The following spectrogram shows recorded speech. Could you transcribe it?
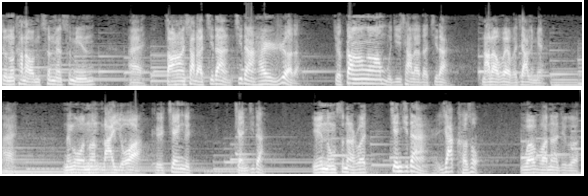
就能看到我们村里面村民，哎，早上下的鸡蛋，鸡蛋还是热的，就刚刚刚刚母鸡下来的鸡蛋，拿到外婆家里面，哎，能够能拿油啊给煎一个煎鸡蛋。因为农村呢说煎鸡蛋压咳嗽，我外婆呢这个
